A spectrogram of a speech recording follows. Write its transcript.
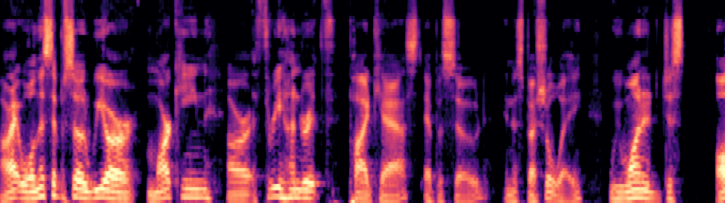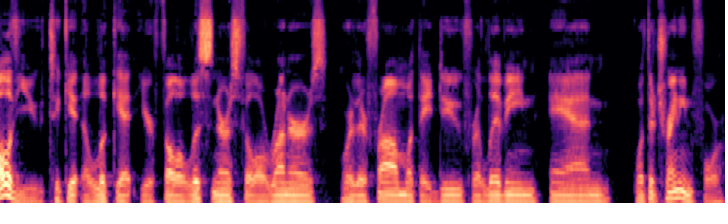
All right, well, in this episode, we are marking our 300th podcast episode in a special way. We wanted just all of you to get a look at your fellow listeners, fellow runners, where they're from, what they do for a living, and what they're training for.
